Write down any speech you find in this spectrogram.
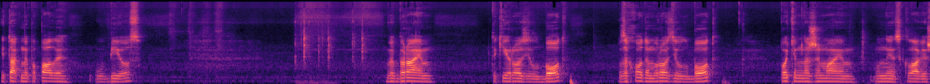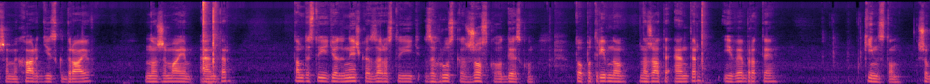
І так, ми попали у BIOS. Вибираємо такий розділ Bot. Заходимо в розділ Bot. Потім нажимаємо униз клавішами Hard Disk Drive. Нажимаємо Enter. Там, де стоїть одиничка, зараз стоїть загрузка жорсткого диску. То потрібно нажати Enter і вибрати Kingston, щоб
